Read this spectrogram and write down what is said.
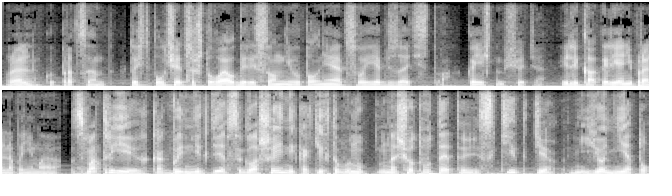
правильно? Какой процент? То есть получается, что Wildberries, он не выполняет свои обязательства в конечном счете. Или как? Или я неправильно понимаю? Смотри, как бы нигде соглашений каких-то, ну, насчет вот этой скидки, ее нету.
